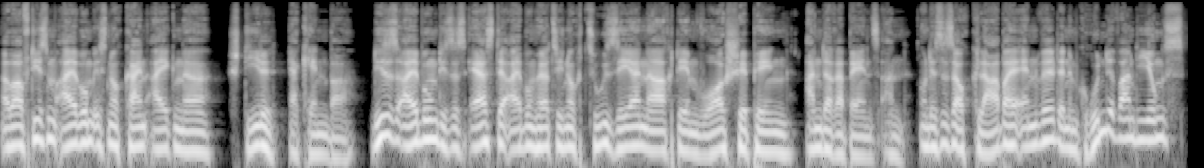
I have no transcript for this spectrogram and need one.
Aber auf diesem Album ist noch kein eigener Stil erkennbar. Dieses Album, dieses erste Album hört sich noch zu sehr nach dem Worshipping anderer Bands an. Und es ist auch klar bei Anvil, denn im Grunde waren die Jungs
